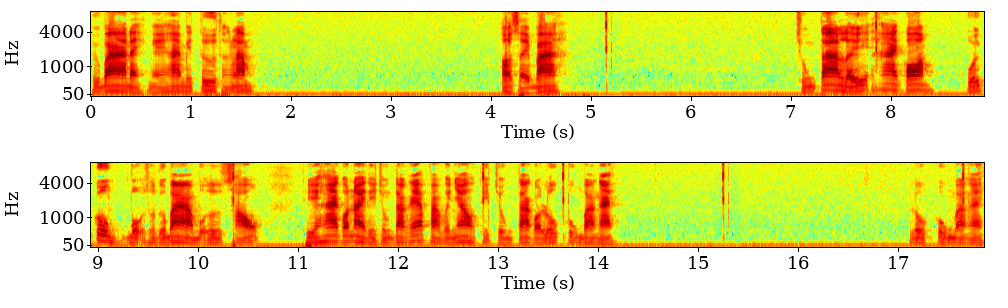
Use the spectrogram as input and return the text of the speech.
Thứ ba này, ngày 24 tháng 5 ở giải 3 chúng ta lấy hai con. Cuối cùng, bộ số thứ ba bộ số 6 thì hai con này thì chúng ta ghép vào với nhau thì chúng ta có lô khung 3 ngày. Lô khung 3 ngày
